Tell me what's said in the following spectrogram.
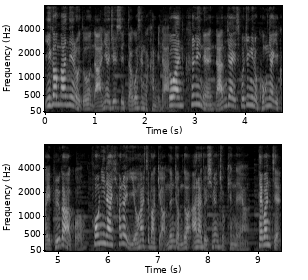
이것만으로도 나뉘어질 수 있다고 생각합니다. 또한 클리는 남자의 소중이로 공략이 거의 불가하고 폰이나 혀를 이용할 수밖에 없는 점도 알아두시면 좋겠네요. 세 번째,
